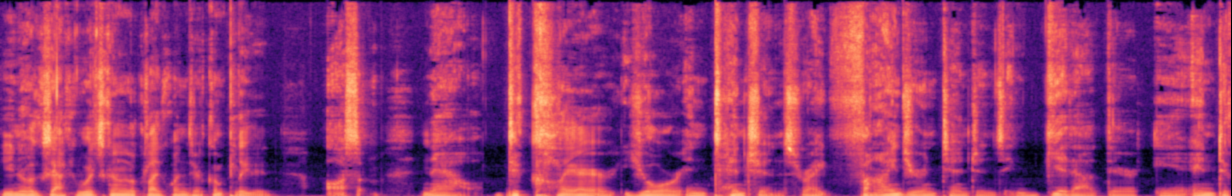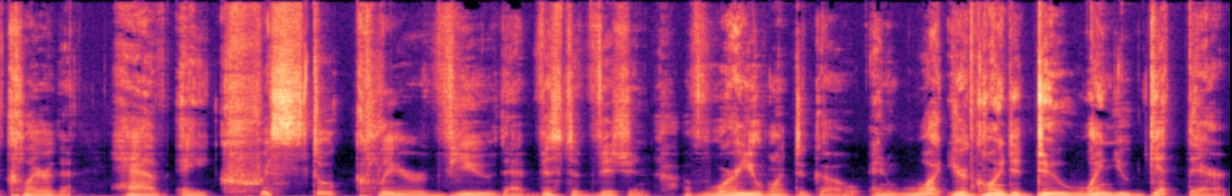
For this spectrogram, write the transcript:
You know exactly what it's going to look like when they're completed. Awesome. Now, declare your intentions, right? Find your intentions and get out there and, and declare them have a crystal clear view, that vista vision of where you want to go and what you're going to do when you get there,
